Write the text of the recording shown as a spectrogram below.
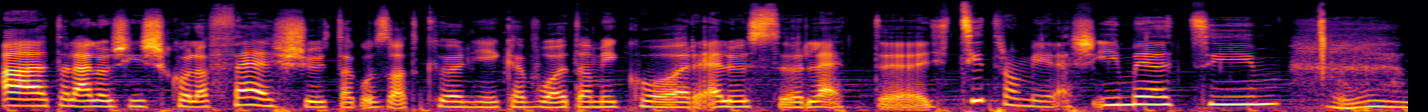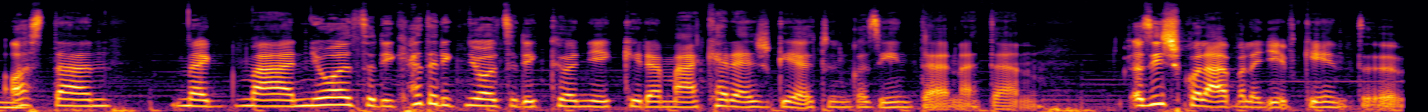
általános iskola felső tagozat környéke volt, amikor először lett egy citroméles e-mail cím, uh. aztán meg már 8., 7., 8. környékére már keresgéltünk az interneten az iskolában egyébként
